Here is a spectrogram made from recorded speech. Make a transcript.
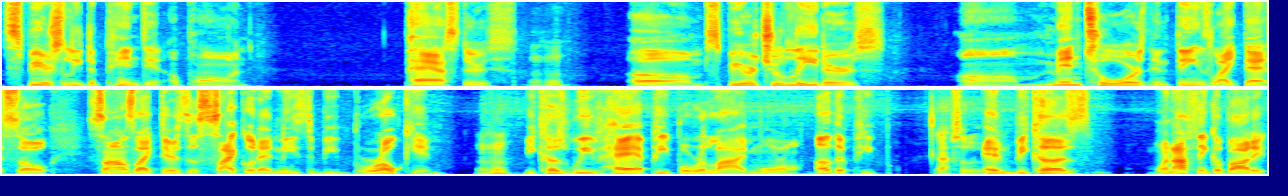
spiritually dependent upon pastors, um, spiritual leaders, um, mentors, and things like that. So sounds like there's a cycle that needs to be broken because we've had people rely more on other people Absolutely. and because when I think about it,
